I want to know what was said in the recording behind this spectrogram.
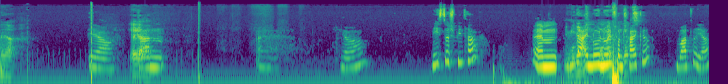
Ja. Ja, Ja, ja. dann. Äh, ja. Nächster Spieltag. Ähm, wieder Moment, ein 0-0 Moment, von kurz. Schalke. Warte, ja.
